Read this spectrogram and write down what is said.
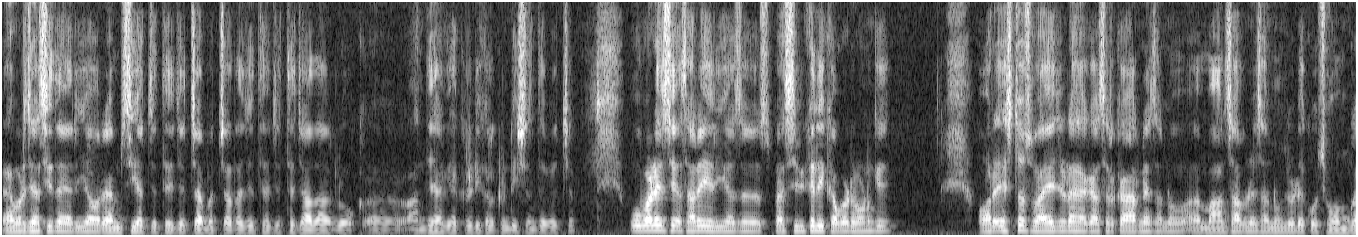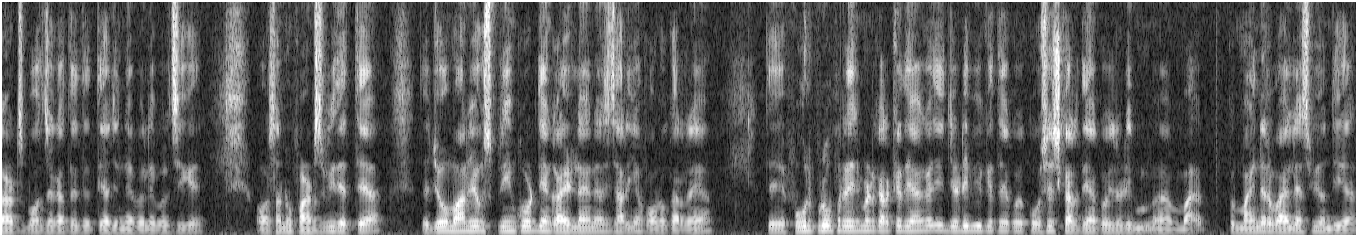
ਐਮਰਜੈਂਸੀ ਦਾ ਏਰੀਆ ਔਰ ਐਮਸੀਐਚ ਜਿੱਥੇ ਜੱਚਾ ਬੱਚਾ ਦਾ ਜਿੱਥੇ ਜਿੱਥੇ ਜ਼ਿਆਦਾ ਲੋਕ ਅ, ਆਉਂਦੇ ਹੈਗੇ ਆ ਕ੍ਰਿਟੀਕਲ ਕੰਡੀਸ਼ਨ ਦੇ ਵਿੱਚ ਉਹ ਬੜੇ ਸੇ- ਸਾਰੇ ਏਰੀਆਜ਼ ਸਪੈਸੀਫਿਕਲੀ ਕਵਰਡ ਹੋਣਗੇ। ਔਰ ਇਸ ਤੋਂ ਸਿਵਾਏ ਜਿਹੜਾ ਹੈਗਾ ਸਰਕਾਰ ਨੇ ਸਾਨੂੰ ਮਾਨ ਸਾਹਿਬ ਨੇ ਸਾਨੂੰ ਜਿਹੜੇ ਕੁਝ ਹੋਮ ਗਾਰਡਸ ਬਹੁਤ ਜਗ੍ਹਾ ਤੇ ਦਿੱਤੇ ਆ, ਜਿੰਨੇ ਅਵੇਲੇਬਲ ਸੀਗੇ, ਔਰ ਸਾਨੂੰ ਫੰਡਸ ਵੀ ਦਿੱਤੇ ਆ। ਤੇ ਜੋ ਮਾਨਯੋਗ ਸੁਪਰੀਮ ਕੋਰਟ ਦੀਆਂ ਗਾਈਡਲਾਈਨ ਅਸੀਂ ਸਾਰੀਆਂ ਫੋਲੋ ਕਰ ਰਹੇ ਆ ਤੇ ਫੂਲ ਪ੍ਰੂਫ ਅਰੇਂਜਮੈਂਟ ਕਰਕੇ ਦਿਆਂਗੇ ਜੀ, ਜਿਹੜੀ ਵੀ ਕਿਤੇ ਕੋਈ ਕੋਸ਼ਿਸ਼ ਕਰਦੇ ਆ, ਕੋਈ ਜਿਹੜੀ ਮਾਈਨਰ ਵਾਇਲੈਂਸ ਵੀ ਹੁੰਦੀ ਆ,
